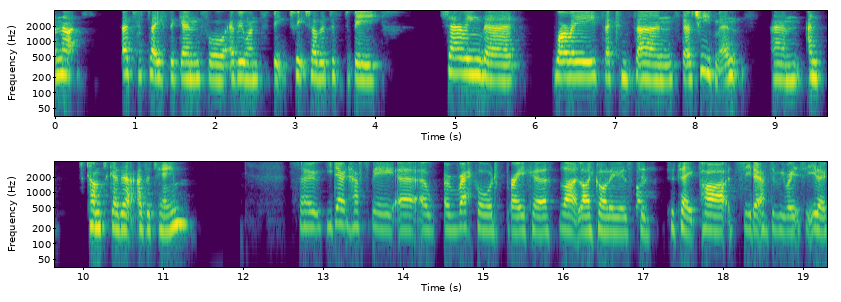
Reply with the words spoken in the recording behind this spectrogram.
and that's a place again for everyone to speak to each other, just to be sharing their worries, their concerns, their achievements, um, and to come together as a team. So you don't have to be a, a, a, record breaker like like Ollie is to to take part. So you don't have to be you know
